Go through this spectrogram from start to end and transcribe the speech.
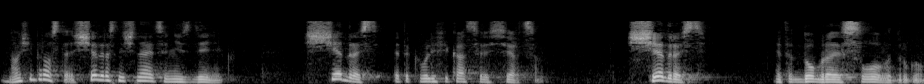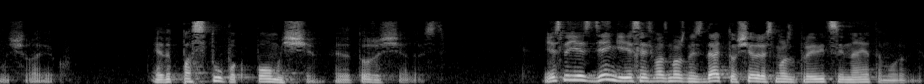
Но очень просто. Щедрость начинается не с денег. Щедрость – это квалификация сердца. Щедрость – это доброе слово другому человеку. Это поступок помощи, это тоже щедрость. Если есть деньги, если есть возможность дать, то щедрость может проявиться и на этом уровне.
